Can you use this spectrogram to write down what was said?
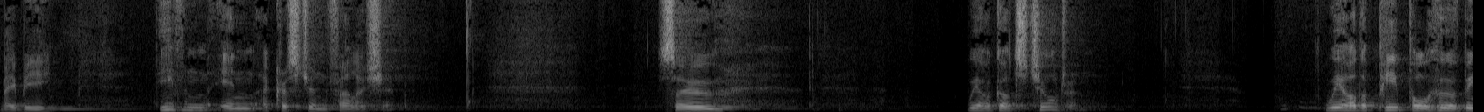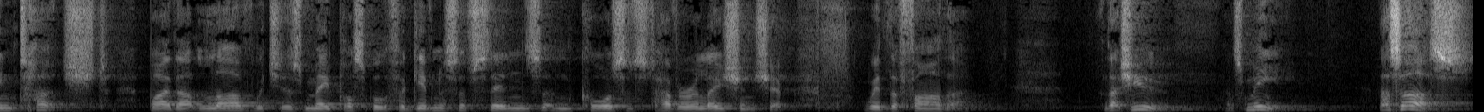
maybe even in a Christian fellowship. So we are God's children. We are the people who have been touched by that love which has made possible the forgiveness of sins and caused us to have a relationship with the Father. That's you. That's me. That's us.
